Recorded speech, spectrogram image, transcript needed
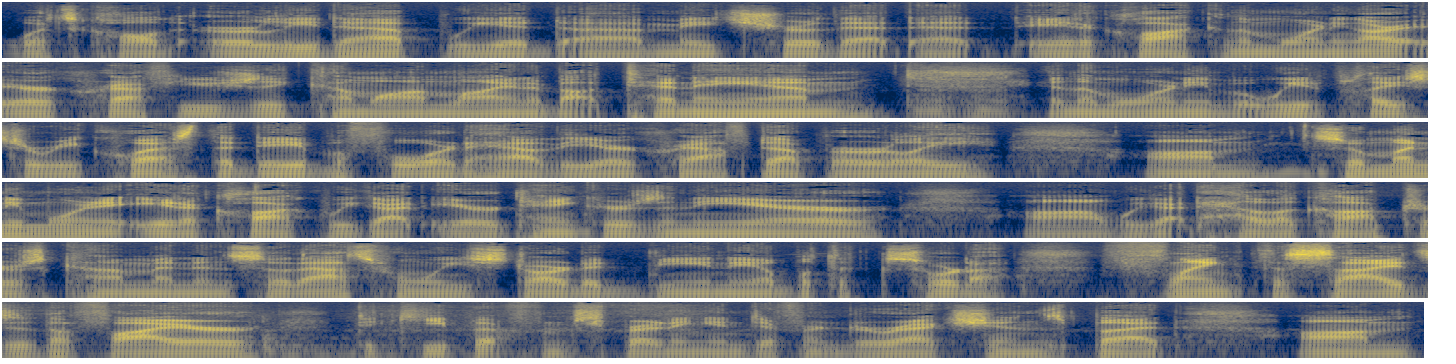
what's called earlied up. We had uh, made sure that at eight o'clock in the morning, our aircraft usually come online about 10 a.m. Mm-hmm. in the morning, but we had placed a request the day before to have the aircraft up early. Um, so Monday morning at eight o'clock, we got air tankers in the air. Uh, we got helicopters coming, and so that's when we started being able to sort of flank the sides of the fire to keep it from spreading in different directions. But um,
